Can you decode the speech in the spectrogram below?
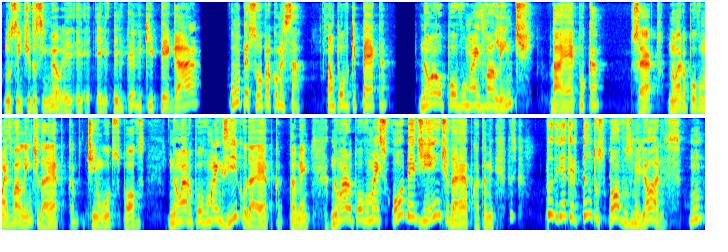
no sentido assim, meu, ele, ele, ele teve que pegar uma pessoa para começar. É um povo que peca, não é o povo mais valente da época, certo? Não era o povo mais valente da época, tinham outros povos. Não era o povo mais rico da época também. Não era o povo mais obediente da época também. Poderia ter tantos povos melhores? Hum?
